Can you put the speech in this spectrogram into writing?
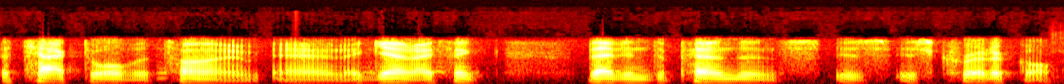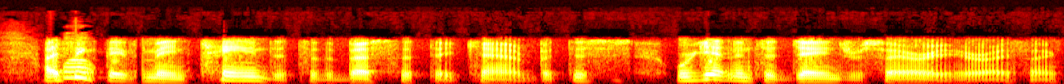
attacked all the time, and again, I think that independence is is critical. I well, think they've maintained it to the best that they can, but this is we're getting into dangerous area here. I think.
